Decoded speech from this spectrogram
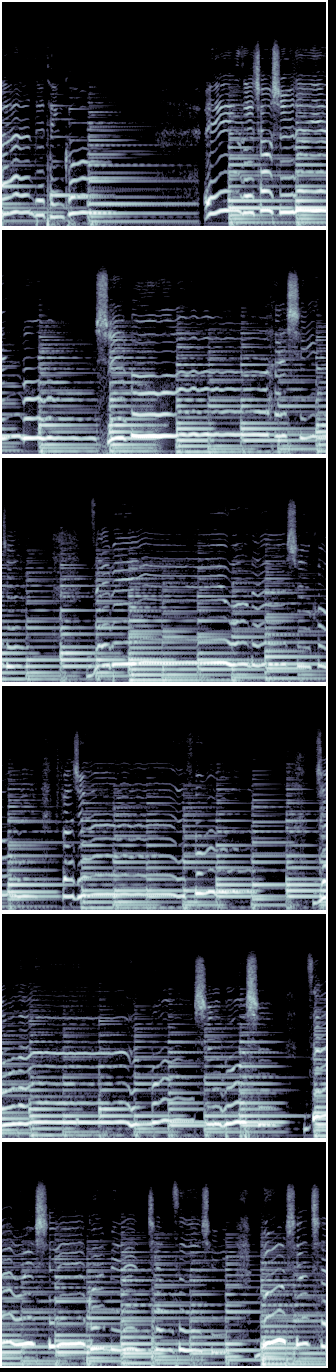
暗的天空，映在潮湿的眼眸，是否？醒着，在被遗忘的时空里发着疯，着了魔，是不是早已习惯勉强自己，不想拆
